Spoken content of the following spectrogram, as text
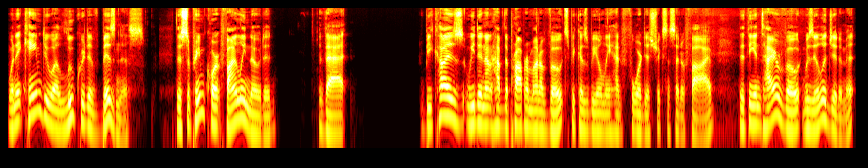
when it came to a lucrative business, the Supreme Court finally noted that because we did not have the proper amount of votes, because we only had four districts instead of five, that the entire vote was illegitimate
